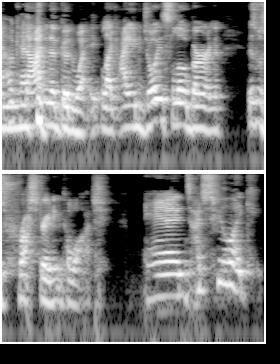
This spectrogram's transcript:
and Okay. not in a good way like i enjoy slow burn this was frustrating to watch and i just feel like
